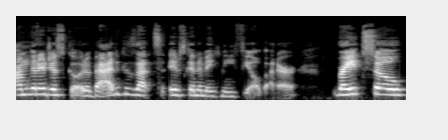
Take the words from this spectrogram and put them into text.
I'm going to just go to bed because that's it's going to make me feel better. Right. So,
